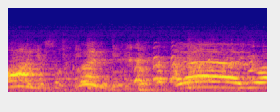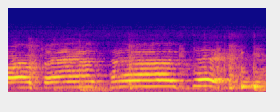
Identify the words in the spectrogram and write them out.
Oh, you're so good. yeah, you are fantastic.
